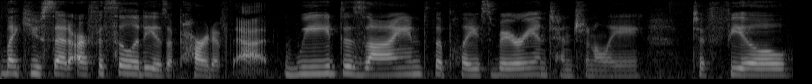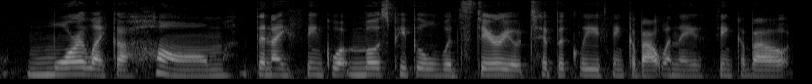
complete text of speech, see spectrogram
like you said, our facility is a part of that. We designed the place very intentionally to feel more like a home than I think what most people would stereotypically think about when they think about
